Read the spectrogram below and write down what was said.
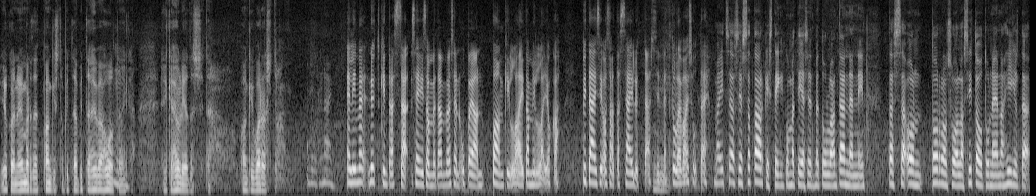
jokainen ymmärtää, että pankista pitää pitää hyvää huolta mm. eikä, eikä höljätä sitä pankin varastoa. Näin. Eli me nytkin tässä seisomme tämmöisen upean pankin laitamilla, joka pitäisi osata säilyttää sinne mm. tulevaisuuteen. Mä itse asiassa tarkistinkin, kun mä tiesin, että me tullaan tänne, niin tässä on Torronsuolla sitoutuneena hiiltä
